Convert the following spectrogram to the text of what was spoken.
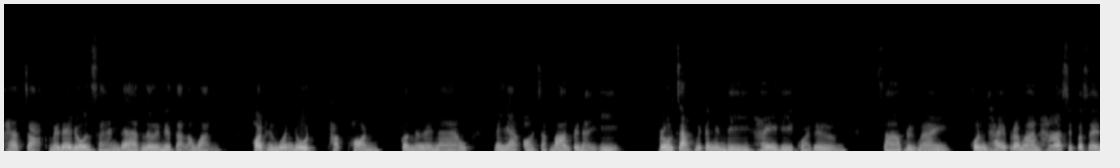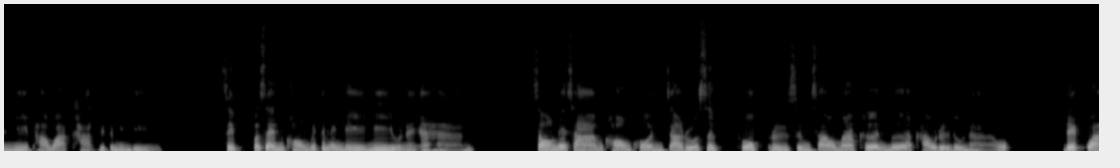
แทบจะไม่ได้โดนแสงแดดเลยในแต่ละวัน พอถึงวันหยุดพักผ่อนก็เหนื่อยแล้ว ไม่อยากออกจากบ้านไปไหนอีก รู้จักวิตามินดีให้ดีกว่าเดิม ทราบหรือไม่ คนไทยประมาณ 50%มีภาวะขาดวิตามินดี 10%ของวิตามินดีมีอยู่ในอาหาร 2 ใน 3 ของคนจะรู้สึกทุกข์หรือซึมเศร้ามากขึ้นเมื่อเข้าฤดูหนาว เด็กกว่า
